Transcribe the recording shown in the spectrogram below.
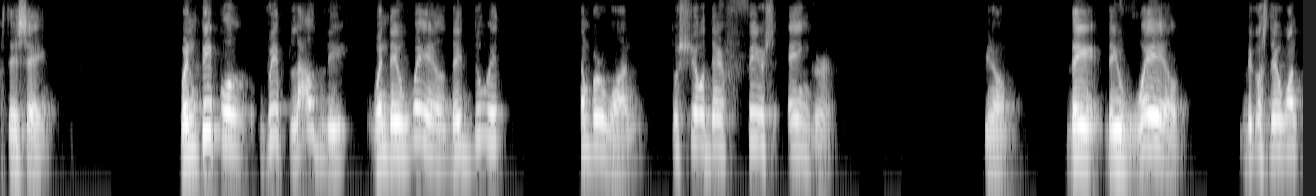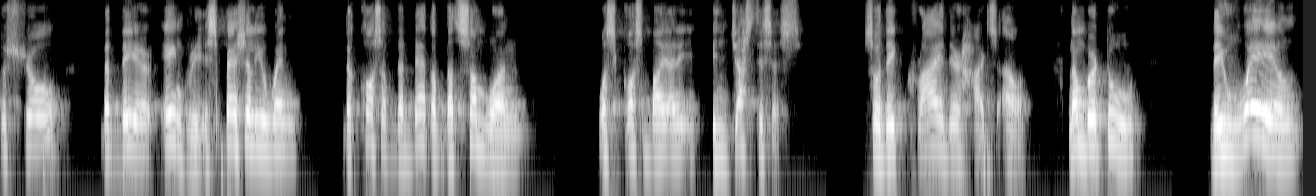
as they say. When people weep loudly, when they wail, they do it, number one, to show their fierce anger. You know, they, they wail because they want to show that they are angry, especially when the cause of the death of that someone was caused by injustices. So they cry their hearts out. Number two, they wail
